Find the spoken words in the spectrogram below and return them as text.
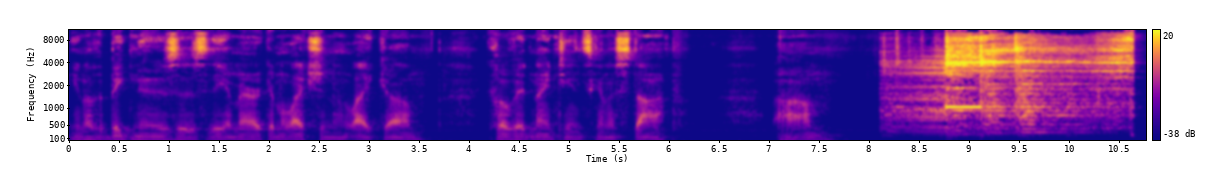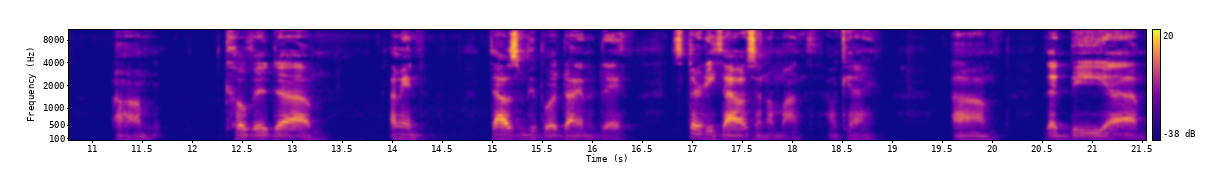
You know, the big news is the American election, like um, COVID 19 is going to stop. Um, um, COVID, um, I mean, thousand people are dying a day. It's thirty thousand a month. Okay, um, that'd be um,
